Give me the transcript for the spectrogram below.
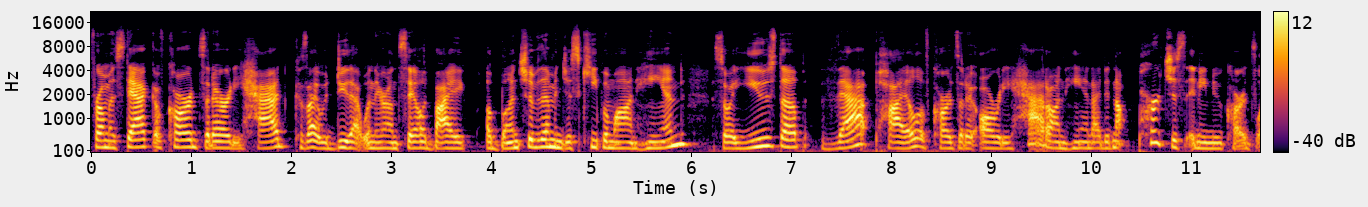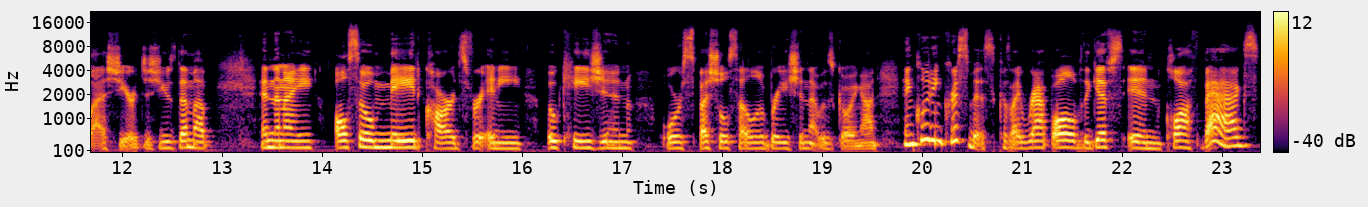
from a stack of cards that I already had because I would do that when they were on sale. I'd buy a bunch of them and just keep them on hand. So I used up that pile of cards that I already had on hand. I did not purchase any new cards last year, just used them up. And then I also made cards for any occasion or special celebration that was going on, including Christmas, because I wrap all of the gifts in cloth bags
